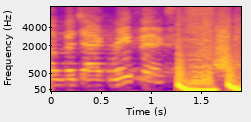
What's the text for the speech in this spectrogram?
of the Jack Refix.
